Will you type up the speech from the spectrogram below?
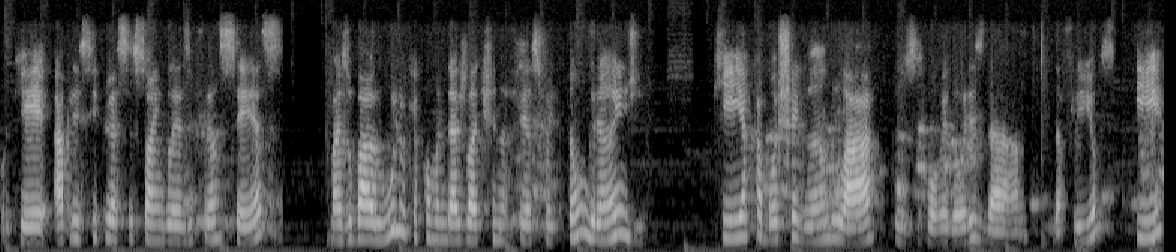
Porque a princípio ia ser só inglês e francês, mas o barulho que a comunidade latina fez foi tão grande que acabou chegando lá os desenvolvedores da, da Flios e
